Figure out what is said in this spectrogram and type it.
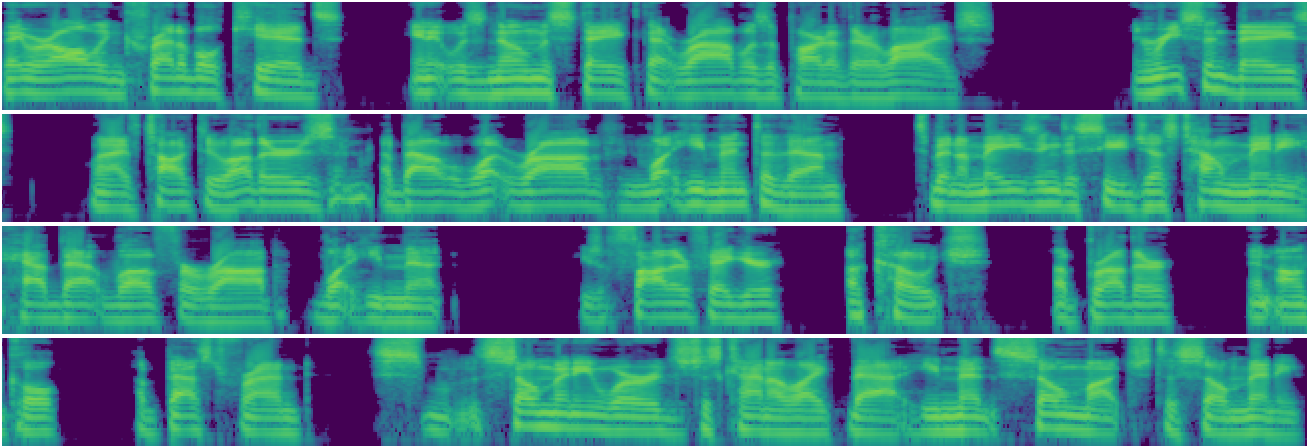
they were all incredible kids, and it was no mistake that Rob was a part of their lives. In recent days, when I've talked to others about what Rob and what he meant to them, it's been amazing to see just how many had that love for Rob, what he meant. He's a father figure, a coach, a brother, an uncle, a best friend, so many words just kind of like that. He meant so much to so many.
